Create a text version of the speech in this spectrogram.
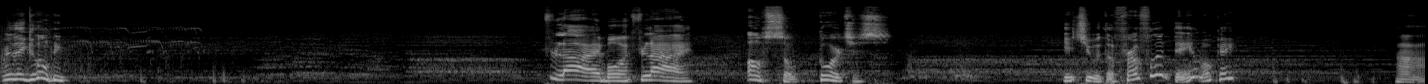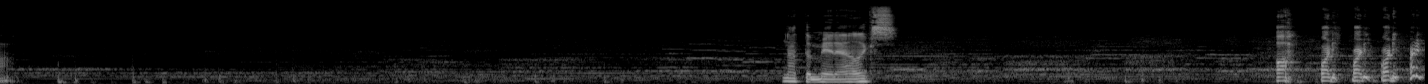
Where are they going? Fly, boy, fly. Oh, so gorgeous. Hit you with the front flip? Damn, okay. Ah. Not the man, Alex. Ah, party, party, party, party.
